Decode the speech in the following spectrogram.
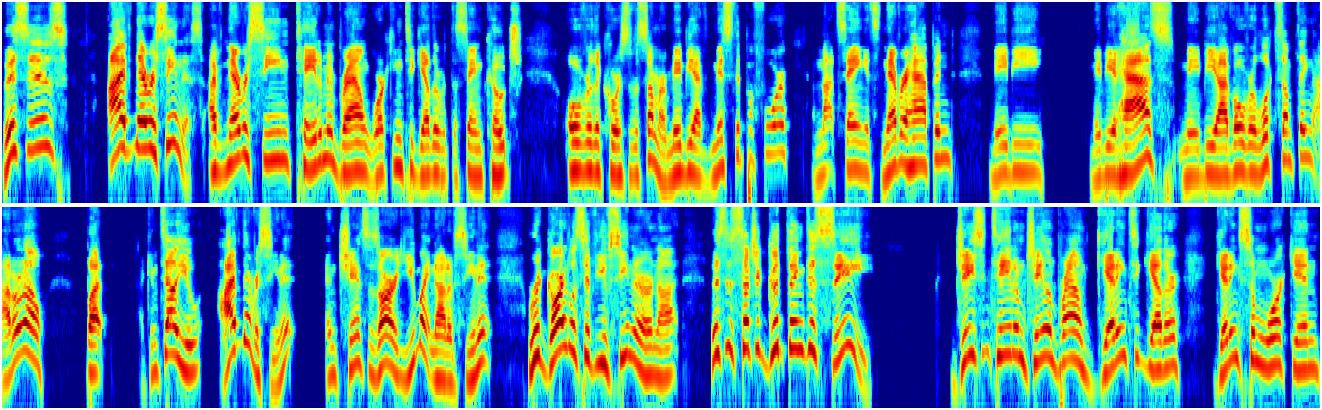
This is, I've never seen this. I've never seen Tatum and Brown working together with the same coach over the course of a summer. Maybe I've missed it before. I'm not saying it's never happened. Maybe, maybe it has. Maybe I've overlooked something. I don't know. But I can tell you, I've never seen it. And chances are you might not have seen it. Regardless if you've seen it or not, this is such a good thing to see. Jayson Tatum, Jaylen Brown getting together, getting some work in.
